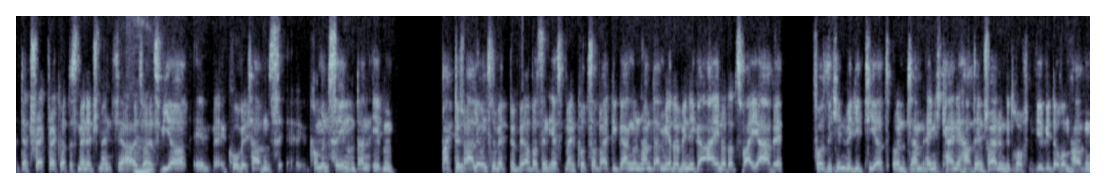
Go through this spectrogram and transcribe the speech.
der Track Record des Managements. Ja, also mhm. als wir ähm, Covid haben äh, kommen sehen und dann eben praktisch alle unsere Wettbewerber sind erstmal in Kurzarbeit gegangen und haben da mehr oder weniger ein oder zwei Jahre vor sich hin vegetiert und haben eigentlich keine harte Entscheidung getroffen. Wir wiederum haben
